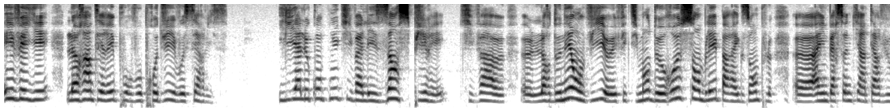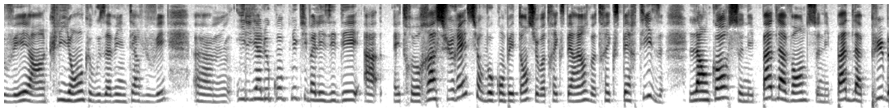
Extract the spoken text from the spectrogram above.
éveiller leur intérêt pour vos produits et vos services. Il y a le contenu qui va les inspirer, qui va euh, euh, leur donner envie euh, effectivement de ressembler par exemple à une personne qui est interviewée, à un client que vous avez interviewé. il y a le contenu qui va les aider à être rassurés sur vos compétences, sur votre expérience, votre expertise. Là encore, ce n'est pas de la vente, ce n'est pas de la pub,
